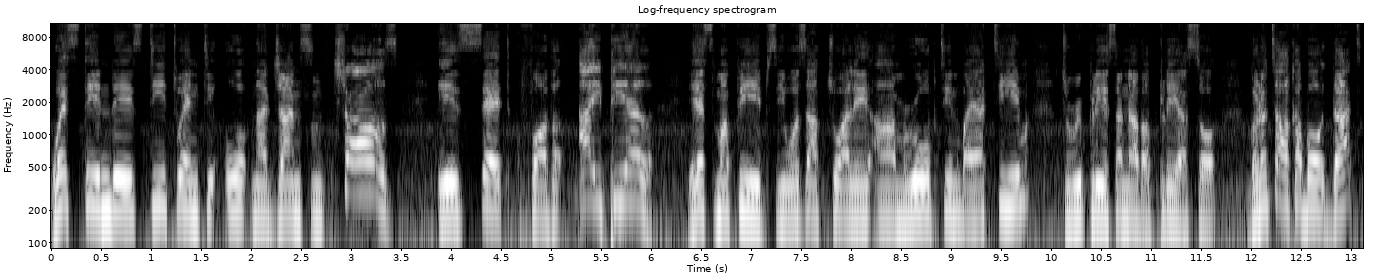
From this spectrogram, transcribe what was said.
West Indies T20 opener Johnson Charles is set for the IPL. Yes, my peeps, he was actually um, roped in by a team to replace another player. So, gonna talk about that.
